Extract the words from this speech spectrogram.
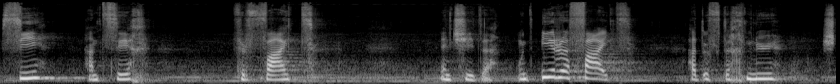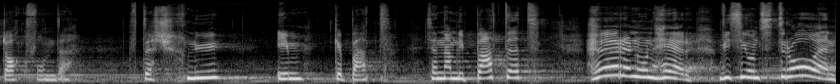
Sie haben sich für Fight entschieden. Und ihre Fight hat auf den Knie stattgefunden. Auf den Knie im Gebet. Sie haben nämlich gebetet, Höre nun Herr, wie sie uns drohen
